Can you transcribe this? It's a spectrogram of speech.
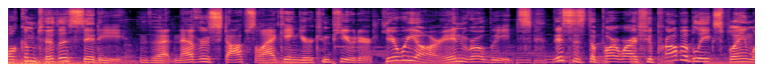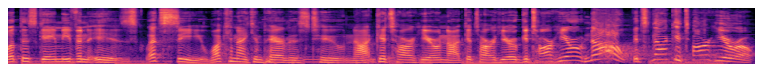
Welcome to the city that never stops lagging your computer. Here we are in Robeats. This is the part where I should probably explain what this game even is. Let's see, what can I compare this to? Not Guitar Hero, not Guitar Hero, Guitar Hero? No! It's not Guitar Hero!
